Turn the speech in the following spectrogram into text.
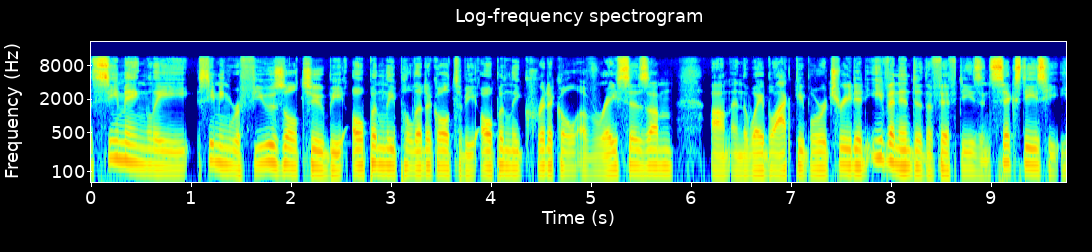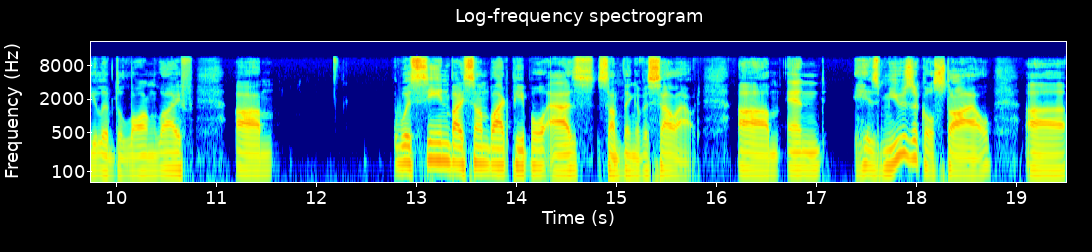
seemingly seeming refusal to be openly political, to be openly critical of racism um, and the way black people were treated, even into the 50s and 60s. He, he lived a long life. Um, was seen by some black people as something of a sellout. Um, and his musical style, uh,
